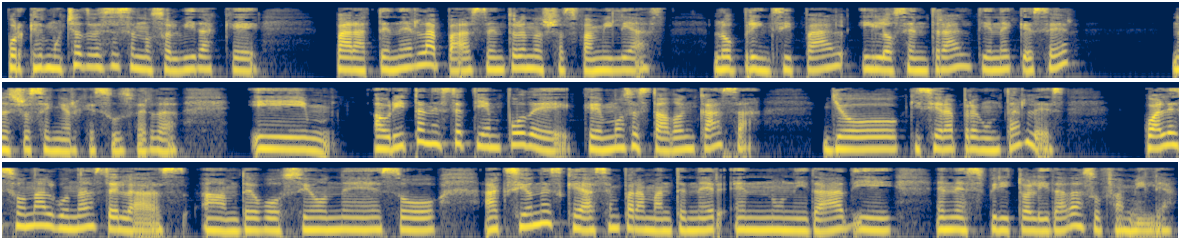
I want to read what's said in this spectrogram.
porque muchas veces se nos olvida que para tener la paz dentro de nuestras familias, lo principal y lo central tiene que ser nuestro Señor Jesús, ¿verdad? Y ahorita en este tiempo de que hemos estado en casa, yo quisiera preguntarles, ¿cuáles son algunas de las devociones o acciones que hacen para mantener en unidad y en espiritualidad a su familia?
